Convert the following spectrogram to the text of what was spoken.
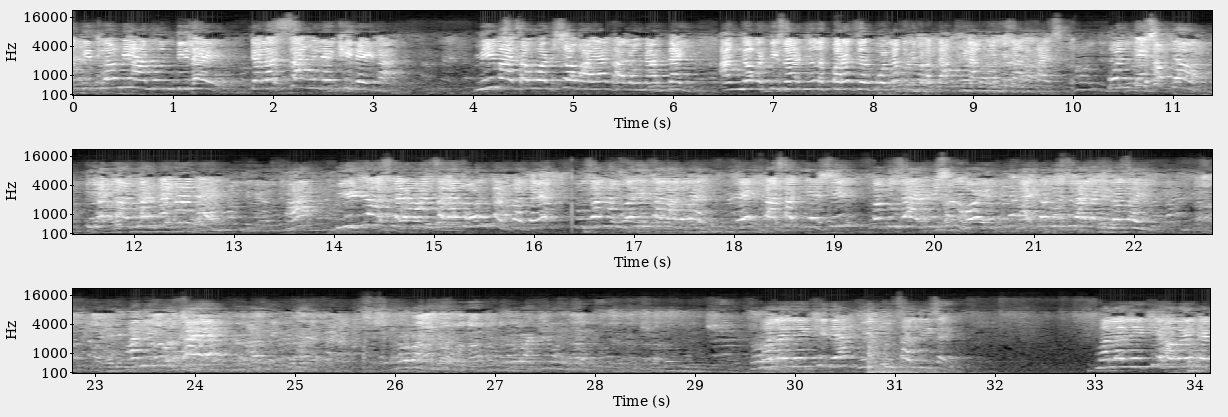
सांगितलं मी आणून दिलंय. त्याला सांग लेखी द्यायला. मी माझं वर्ष वाया घालवणार नाही. अंगावरती जर जर परत जर बोलला तर मी तुला दाखवील अंगावरती जाणार काय कोणते शब्द? तुला कळणार नाही हा? बीडला असलेल्या माणसाला फोन करतात तुझा नंबर इथं लागलाय. एक तासात येशील तर तुझं ऍडमिशन होईल. नाही तर दुसऱ्याला दिलं जाईल. आणि मूर्ख आहे मला लेखी द्या मी इथून चालली जाईल मला लेखी हवंय ते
